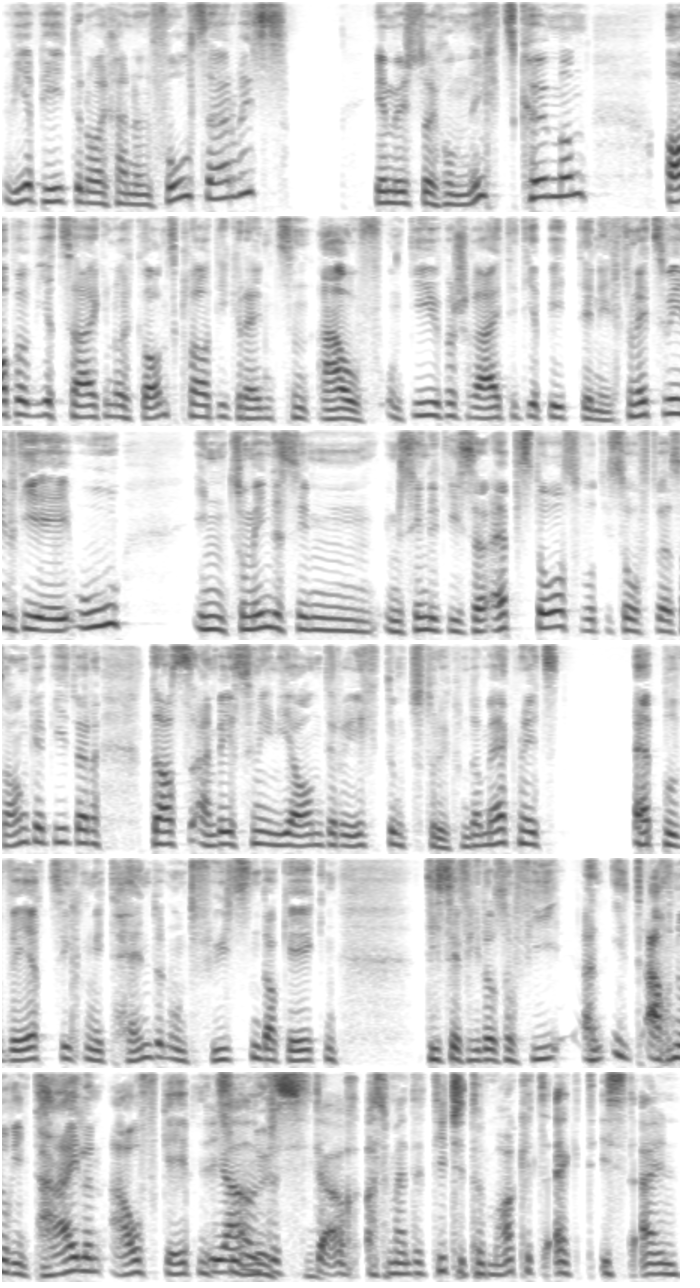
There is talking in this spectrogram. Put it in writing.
wir bieten euch einen Full Service. Ihr müsst euch um nichts kümmern aber wir zeigen euch ganz klar die Grenzen auf und die überschreitet ihr bitte nicht. Und jetzt will die EU in, zumindest im, im Sinne dieser App Stores, wo die Softwares angeboten werden, das ein bisschen in die andere Richtung zu drücken. Und da merkt man jetzt, Apple wehrt sich mit Händen und Füßen dagegen, diese Philosophie auch nur in Teilen aufgeben ja, zu müssen. Ja, und das ist ja auch, also ich meine, der Digital Markets Act ist ein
